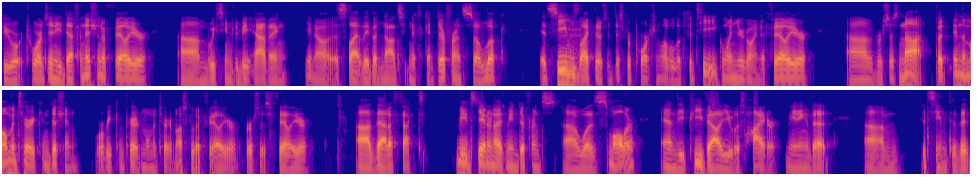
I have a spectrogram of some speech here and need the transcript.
to towards any definition of failure, um, we seem to be having you know a slightly but non-significant difference. So look, it seems mm. like there's a disproportionate level of fatigue when you're going to failure uh, versus not. But in the momentary condition, where we compared momentary muscular failure versus failure, uh, that effect mean standardized mean difference uh, was smaller, and the p-value was higher, meaning that um, it seemed to, the,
